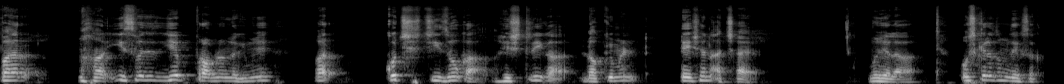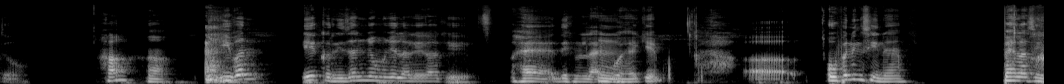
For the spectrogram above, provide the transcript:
पर हाँ इस वजह से ये प्रॉब्लम लगी मुझे। पर कुछ चीज़ों का हिस्ट्री का डॉक्यूमेंटेशन अच्छा है। मुझे लगा। उसके लिए तुम देख सकते हो। हाँ हाँ। इवन एक रीजन जो मुझे लगेगा कि है देखने लायक वो हम्म। है कि ओपनिंग सीन है। पहला सीन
